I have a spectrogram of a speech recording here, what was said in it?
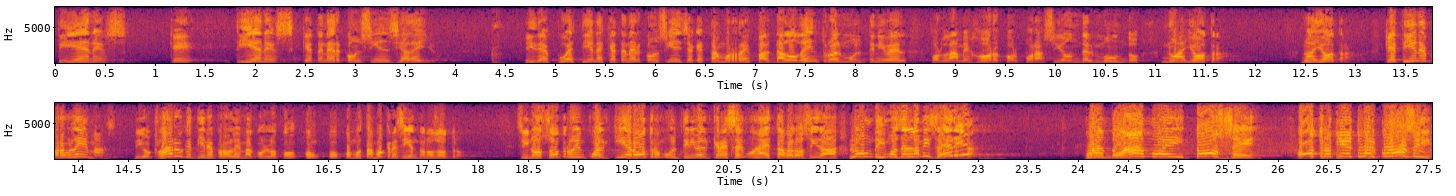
Tienes que, tienes que tener conciencia de ello. Y después tienes que tener conciencia que estamos respaldados dentro del multinivel por la mejor corporación del mundo. No hay otra. No hay otra. Que tiene problemas. Digo, claro que tiene problemas con lo como estamos creciendo nosotros. Si nosotros en cualquier otro multinivel crecemos a esta velocidad, lo hundimos en la miseria. Cuando amo y tose, otro tiene tuberculosis.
